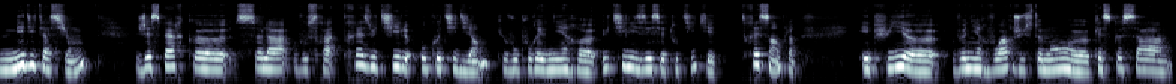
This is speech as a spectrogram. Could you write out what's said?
méditation. J'espère que cela vous sera très utile au quotidien, que vous pourrez venir euh, utiliser cet outil qui est très simple et puis euh, venir voir justement euh, qu'est-ce que ça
